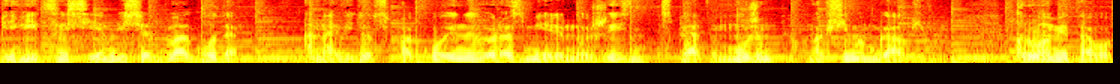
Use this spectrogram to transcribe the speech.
Певице 72 года. Она ведет спокойную, размеренную жизнь с пятым мужем Максимом Галкиным. Кроме того,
